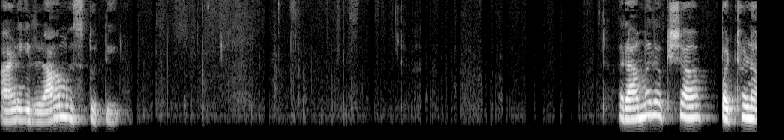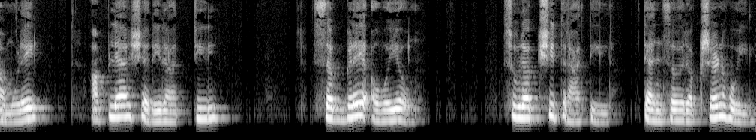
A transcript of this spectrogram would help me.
आणि रामस्तुती. रामरक्षा पठणामुळे आपल्या शरीरातील सगळे अवयव सुरक्षित राहतील त्यांचं रक्षण होईल.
